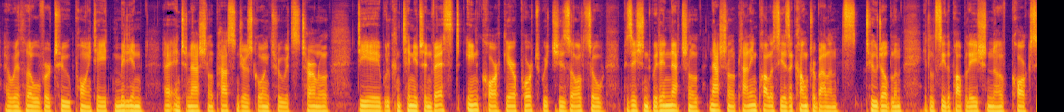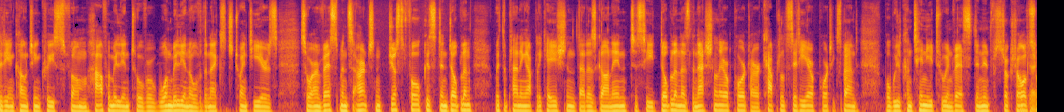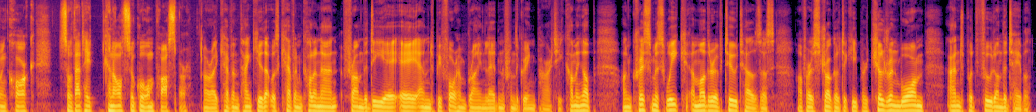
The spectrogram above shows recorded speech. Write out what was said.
uh, with over 2.8 million uh, international passengers going through its terminal. DA will continue to invest in Cork Airport, which is also positioned within national national planning policy as a counterbalance to Dublin. It'll see the population of Cork City and County increase from half a million to over one million over the next 20 years. So our investments aren't just focused in Dublin with the planning application that has gone in to see Dublin as the national airport, our capital city airport expand, but we'll continue to invest in infrastructure okay. also in Cork so that it can also go and prosper. All right, Kevin, thank you. That was Kevin Callinane from the DAA and before him, Brian Leddin from the Green Party. Coming up on Christmas week, a mother of two tells us of her struggle to keep her children warm and put food on the table.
